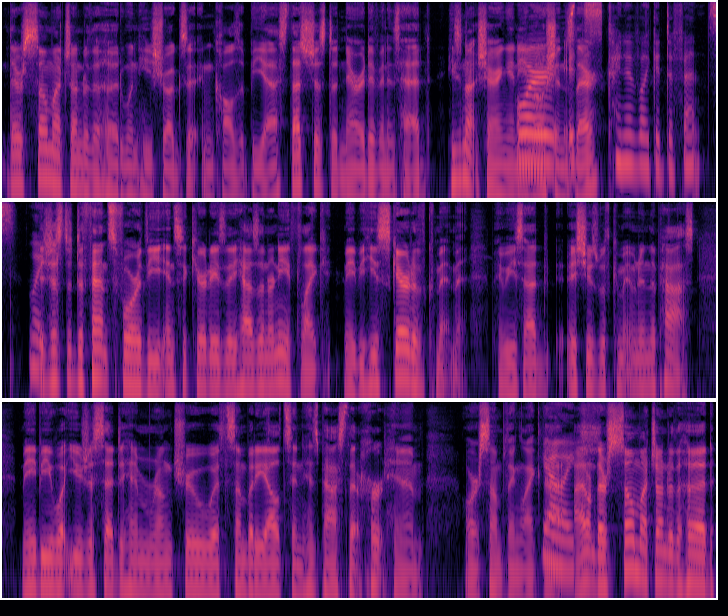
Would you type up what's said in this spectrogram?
There's so much under the hood when he shrugs it and calls it BS. That's just a narrative in his head. He's not sharing any or emotions it's there. It's kind of like a defense like it's just a defense for the insecurities that he has underneath. Like maybe he's scared of commitment. Maybe he's had issues with commitment in the past. Maybe what you just said to him rung true with somebody else in his past that hurt him or something like Yeah, that. like- I don't there's so much under the hood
